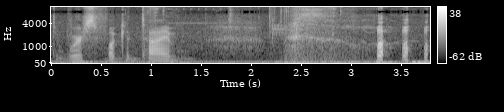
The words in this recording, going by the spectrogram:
the worst fucking time.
